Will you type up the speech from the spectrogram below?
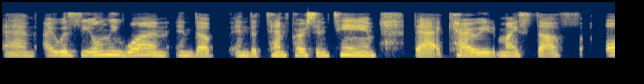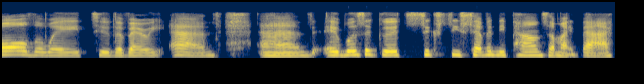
And I was the only one in the in the 10 person team that carried my stuff all the way to the very end. And it was a good 60, 70 pounds on my back.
